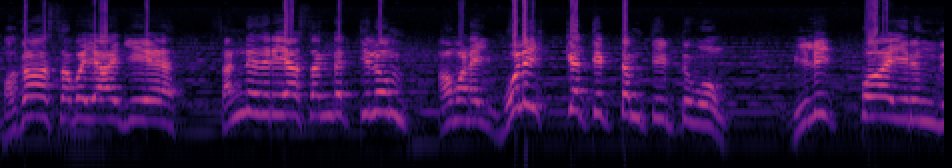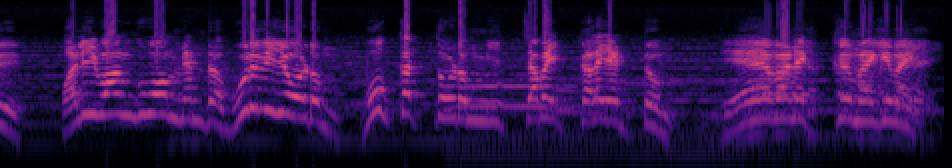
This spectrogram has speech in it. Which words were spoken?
மகா சபையாகிய சன்னதிரியா சங்கத்திலும் அவனை ஒழிக்க திட்டம் தீட்டுவோம். விழிப்பாயிருந்து பழி வாங்குவோம் என்ற உறுதியோடும் ஊக்கத்தோடும் இச்சபை களையட்டும். தேவனுக்கு மகிமை.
